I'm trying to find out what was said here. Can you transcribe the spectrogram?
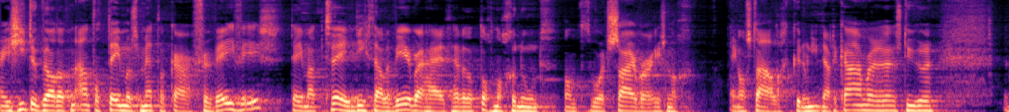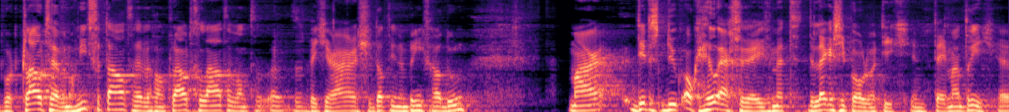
Maar je ziet ook wel dat een aantal thema's met elkaar verweven is. Thema 2, digitale weerbaarheid, hebben we dat toch nog genoemd. Want het woord cyber is nog Engelstalig, kunnen we niet naar de Kamer eh, sturen. Het woord cloud hebben we nog niet vertaald, hebben we gewoon cloud gelaten. Want uh, dat is een beetje raar als je dat in een brief gaat doen. Maar dit is natuurlijk ook heel erg verweven met de legacy-problematiek in thema 3 uh,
